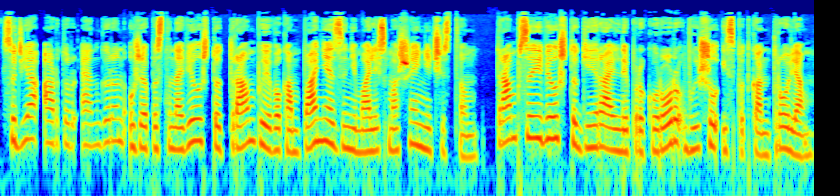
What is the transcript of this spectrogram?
Судья Артур Энгерон уже постановил, что Трамп и его компания занимались мошенничеством. Трамп заявил, что генеральный прокурор вышел из-под контроля.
